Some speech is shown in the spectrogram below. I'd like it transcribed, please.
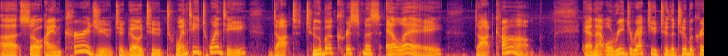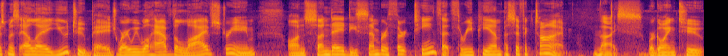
Uh, so I encourage you to go to 2020.tubachristmasla.com. And that will redirect you to the Tuba Christmas LA YouTube page where we will have the live stream on Sunday, December 13th at 3 p.m. Pacific time. Nice. We're going to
